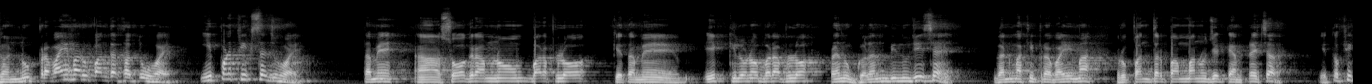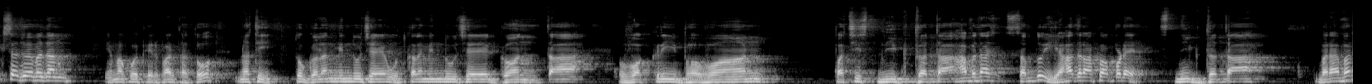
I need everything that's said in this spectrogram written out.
ઘનનું પ્રવાહીમાં રૂપાંતર થતું હોય, એ પણ ફિક્સ જ હોય. તમે સો ગ્રામનો બરફ લો કે તમે એક કિલોનો બરફ લો, પણ એનું ગલન બિંદુ જે છે, ઘનમાંથી પ્રવાહીમાં રૂપાંતર પામવાનું જે ટેમ્પરેચર એ તો ફિક્સ જ હોય બધાનું. એમાં કોઈ ફેરફાર થતો નથી. તો ગલન બિંદુ છે ઉત્કલન બિંદુ છે, ઘનતા વક્રીભવન પછી સ્નિગ્ધતા. આ બધા શબ્દો યાદ રાખવા પડે. સ્નિગ્ધતા, બરાબર?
